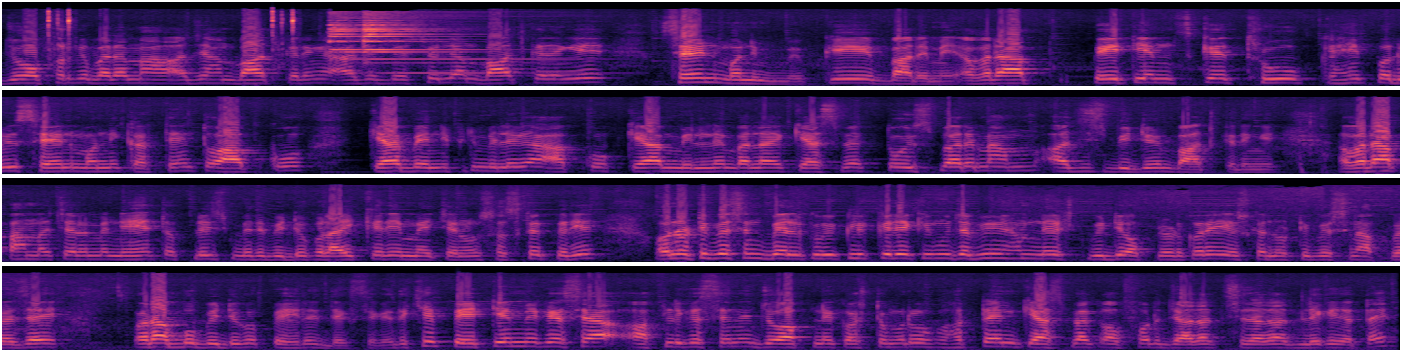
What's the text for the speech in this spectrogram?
जो ऑफ़र के बारे में आज हम बात करेंगे। आज बेसिकली हम बात करेंगे सेंड मनी के बारे में। अगर आप पेटीएम के थ्रू कहीं पर भी सेंड मनी करते हैं तो आपको क्या बेनिफिट मिलेगा आपको क्या मिलने वाला है कैशबैक तो इस बारे में हम आज इस वीडियो में बात करेंगे। अगर आप हमारे चैनल में नहीं हैं तो प्लीज़ मेरे वीडियो को लाइक करिए मेरे चैनल को सब्सक्राइब करिए और नोटिफिकेशन बेल को भी क्लिक करिए क्योंकि जब भी हम नेक्स्ट वीडियो अपलोड करें, उसका नोटिफिकेशन आपको आ जाए और आप वो वीडियो को पहले देख सके। देखिए पेटीएम एक ऐसा एप्लीकेशन है जो अपने कस्टमर को हर टाइम कैशबैक ऑफ़र ज़्यादा से ज़्यादा लेके जाता है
